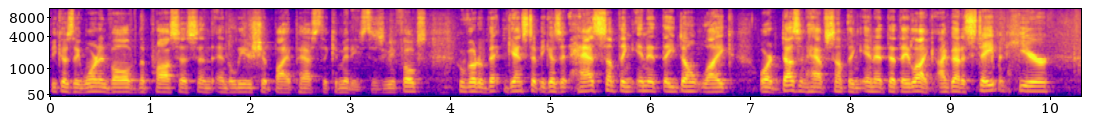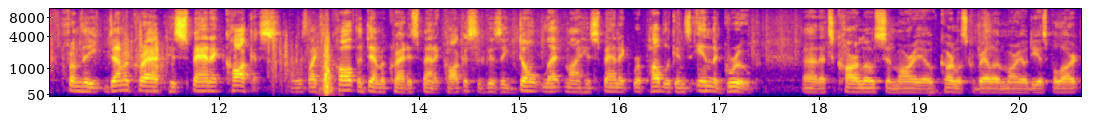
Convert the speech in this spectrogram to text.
because they weren't involved in the process and, and the leadership bypassed the committees. There's gonna be folks who vote against it because it has something in it they don't like or it doesn't have something in it that they like. I've got a statement here from the Democrat Hispanic Caucus. I always like to call it the Democrat Hispanic Caucus because they don't let my Hispanic Republicans in the group. Uh, that's Carlos and Mario, Carlos Curbelo and Mario Diaz-Balart.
